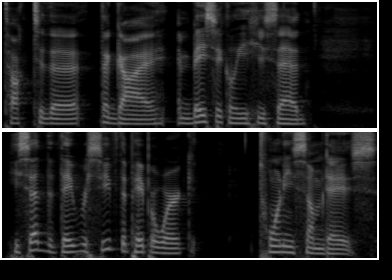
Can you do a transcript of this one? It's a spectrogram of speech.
talked to the the guy, and basically he said he said that they received the paperwork twenty some days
